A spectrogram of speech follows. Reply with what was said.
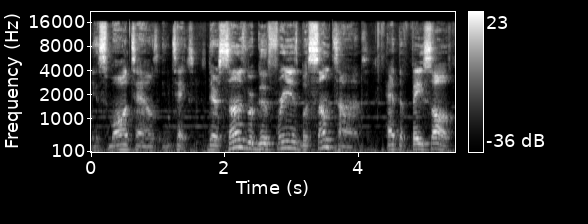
in small towns in Texas. Their sons were good friends, but sometimes had to face off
